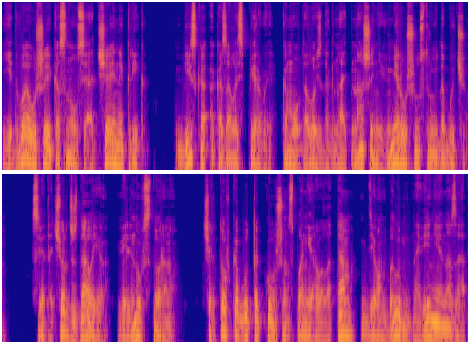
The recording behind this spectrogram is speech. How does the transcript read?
Едва ушей коснулся отчаянный крик. Биска оказалась первой, кому удалось догнать нашу не в меру шуструю добычу. Светочерт ждал ее, вильнув в сторону. Чертовка будто коршун спланировала там, где он был мгновение назад.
